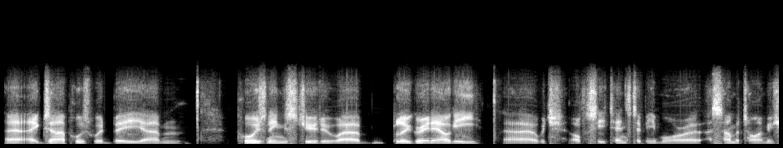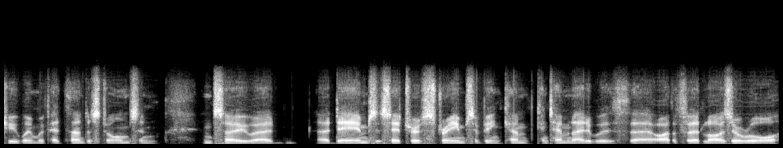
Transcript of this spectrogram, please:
Uh, examples would be um, poisonings due to uh, blue-green algae, uh, which obviously tends to be more a, a, summertime issue when we've had thunderstorms and, and so dams, etc., streams have been contaminated with either fertilizer or,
